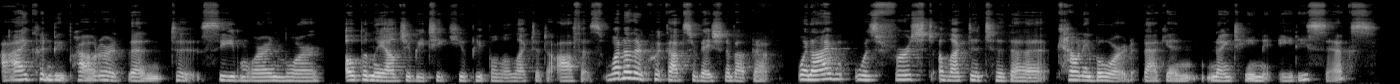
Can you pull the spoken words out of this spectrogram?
I couldn't be prouder than to see more and more openly LGBTQ people elected to office. One other quick observation about that when I was first elected to the county board back in 1986,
